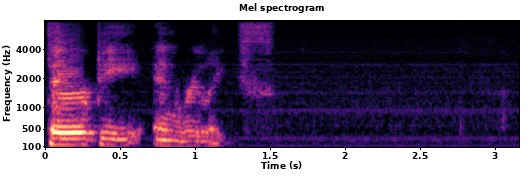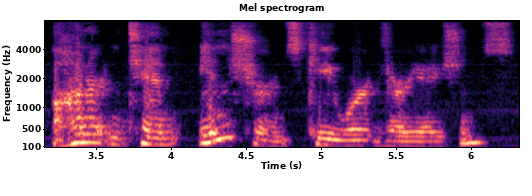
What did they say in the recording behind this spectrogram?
therapy, and relief. 110 insurance keyword variations,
